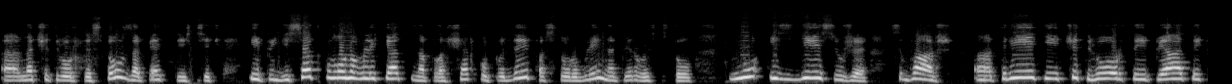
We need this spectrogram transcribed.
э, на четвертый стол за 5000. И 50 клонов летят на площадку ПД по 100 рублей на первый стол. Ну и здесь уже ваш третий, четвертый, пятый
